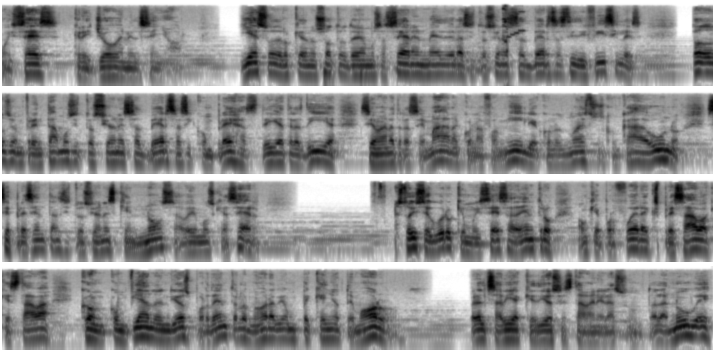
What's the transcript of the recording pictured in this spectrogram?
Moisés creyó en el Señor. Y eso de lo que nosotros debemos hacer en medio de las situaciones adversas y difíciles. Todos enfrentamos situaciones adversas y complejas día tras día, semana tras semana, con la familia, con los nuestros, con cada uno. Se presentan situaciones que no sabemos qué hacer. Estoy seguro que Moisés adentro, aunque por fuera expresaba que estaba confiando en Dios, por dentro a lo mejor había un pequeño temor, pero él sabía que Dios estaba en el asunto. La nube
